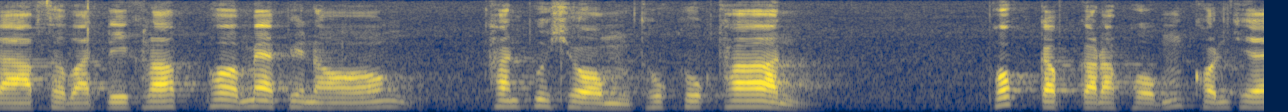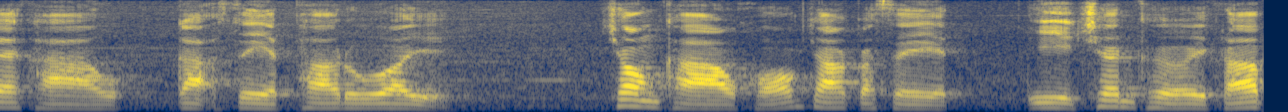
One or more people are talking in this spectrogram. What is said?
กราบสวัสดีครับ พ่อแม่พี่น้องท่านผู้ชมทุกทุกท่าน พบกับกระผมคนแชร์ข่าวเกษตรพารวย ช่องข่าวของชาวเกษตรอีกเช่นเคยครับ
